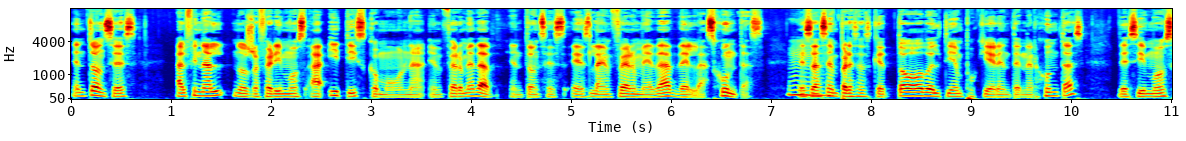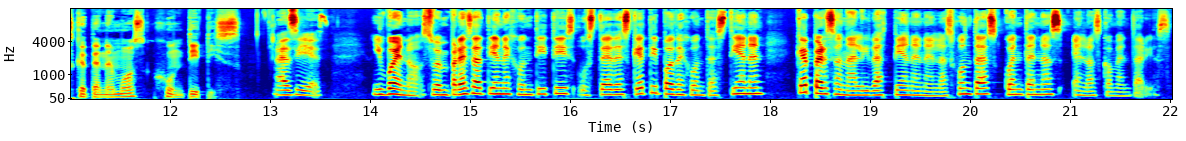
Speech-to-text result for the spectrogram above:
Entonces, al final nos referimos a itis como una enfermedad, entonces es la enfermedad de las juntas. Esas mm. empresas que todo el tiempo quieren tener juntas, decimos que tenemos juntitis. Así es. Y bueno, su empresa tiene juntitis, ustedes qué tipo de juntas tienen, qué personalidad tienen en las juntas, cuéntenos en los comentarios.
